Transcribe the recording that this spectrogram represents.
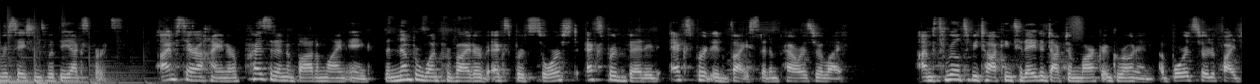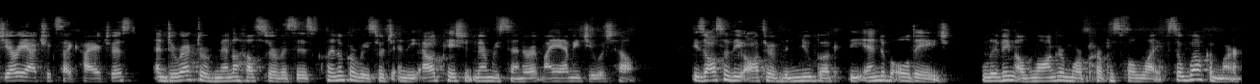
Conversations with the Experts. I'm Sarah Hiner, president of Bottom Line Inc., the number one provider of expert sourced, expert vetted, expert advice that empowers your life. I'm thrilled to be talking today to Dr. Mark Agronin, a board certified geriatric psychiatrist and director of mental health services, clinical research, and the outpatient memory center at Miami Jewish Health. He's also the author of the new book, The End of Old Age, Living a Longer, More Purposeful Life. So welcome, Mark.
